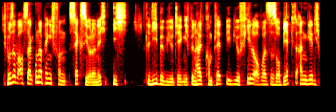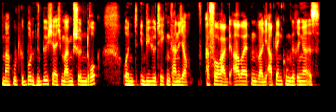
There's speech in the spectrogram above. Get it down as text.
ich muss aber auch sagen, unabhängig von sexy oder nicht, ich liebe Bibliotheken. Ich bin halt komplett bibliophil, auch was das Objekt angeht. Ich mag gut gebundene Bücher, ich mag einen schönen Druck. Und in Bibliotheken kann ich auch hervorragend arbeiten, weil die Ablenkung geringer ist.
